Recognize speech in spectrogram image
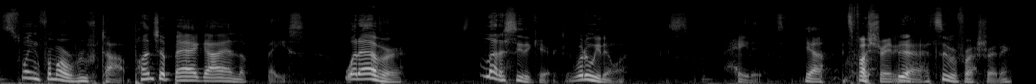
swing from a rooftop, punch a bad guy in the face, whatever. Just let us see the character. What are we doing? It's- hate it. Yeah, it's frustrating. yeah, it's super frustrating.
